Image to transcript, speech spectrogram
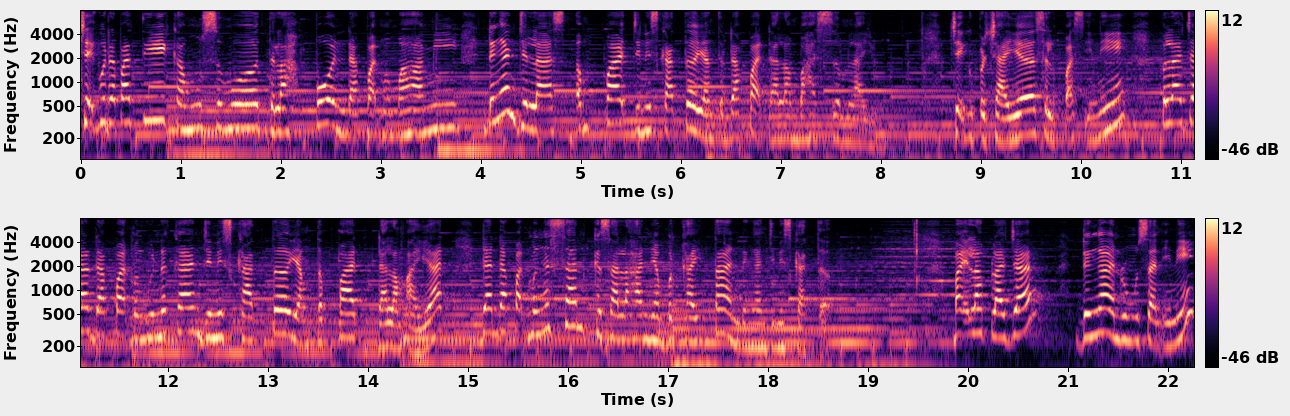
cikgu dapati kamu semua telah pun dapat memahami dengan jelas empat jenis kata yang terdapat dalam bahasa Melayu. Cikgu percaya selepas ini, pelajar dapat menggunakan jenis kata yang tepat dalam ayat dan dapat mengesan kesalahan yang berkaitan dengan jenis kata. Baiklah pelajar, dengan rumusan ini,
